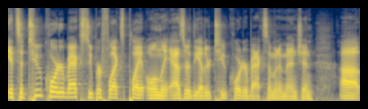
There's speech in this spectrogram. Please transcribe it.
it's a two quarterback super flex play only, as are the other two quarterbacks I'm going to mention. Uh,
